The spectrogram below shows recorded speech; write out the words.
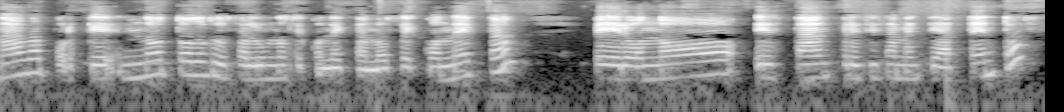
nada porque no todos los alumnos se conectan, no se conectan, pero no están precisamente atentos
